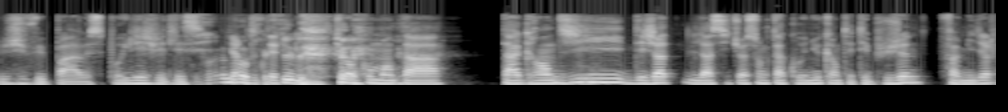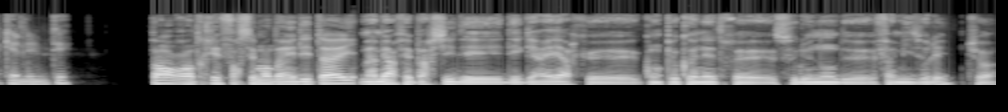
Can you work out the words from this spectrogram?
Je vais pas spoiler, je vais te laisser Ouais, dire. non, tu vois comment t'as as grandi, déjà la situation que t'as connue quand t'étais plus jeune, familiale, quelle elle était? Sans rentrer forcément dans les détails, ma mère fait partie des, des guerrières que, qu'on peut connaître euh, sous le nom de femme isolée, tu vois,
